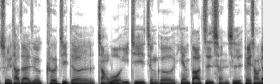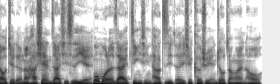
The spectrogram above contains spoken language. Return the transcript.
所以他在这个科技的掌握以及整个研发制程是非常了解的。那他现在其实也默默的在进行他自己的一些科学研究专案，然后。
